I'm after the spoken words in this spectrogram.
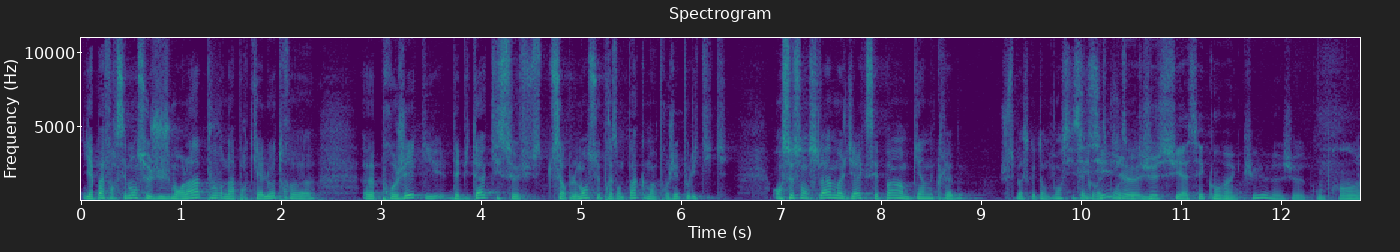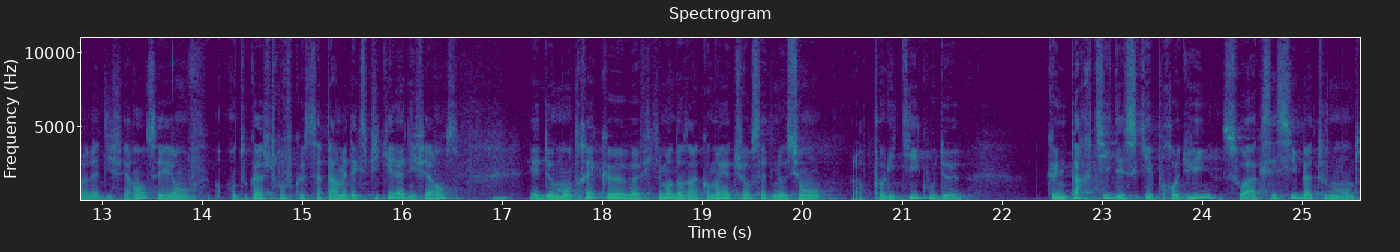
il n'y a pas forcément ce jugement-là pour n'importe quel autre euh, euh, projet d'habitat qui tout simplement se présente pas comme un projet politique. En ce sens-là, moi je dirais que c'est pas un bien de club. Je sais pas ce que tu en penses, si ça si, correspond à ce que je, tu je dis. suis assez convaincu, euh, je comprends euh, la différence et on- en tout cas je trouve que ça permet d'expliquer la différence et de montrer que bah, effectivement dans un commun il y a toujours cette notion alors, politique ou de qu'une partie de ce qui est produit soit accessible à tout le monde,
